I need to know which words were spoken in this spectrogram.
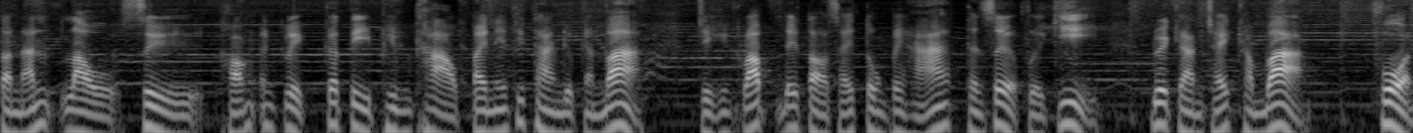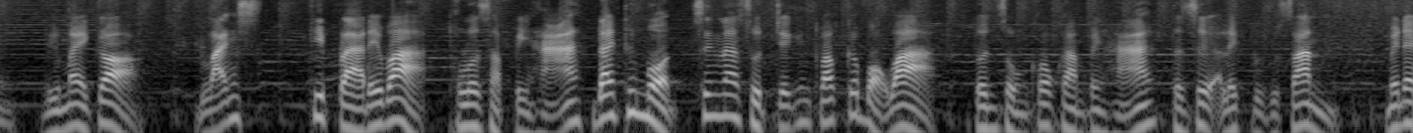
ตอนนั้นเหล่าสื่อของอังกฤษก็ตีพิมพ์ข่าวไปในทิศทางเดียวกันว่าเจคกินกลอปได้ต่อสายตรงไปหาทันเซอร์เฟอร์กี้ด้วยการใช้คำว่าโฟนหรือไม่ก็ blanks ที่แปลได้ว่าโทรศัพท์ไปหาได้ทั้งหมด ซึ่งล่าสุดเจคเกนคลับก็บอกว่าตนส่งข้อความไปหาทันเซอร์อเล็กซ์บูกุสัน ไม่ได้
